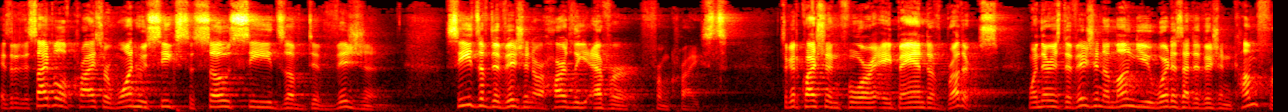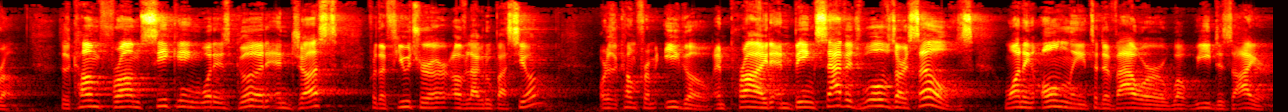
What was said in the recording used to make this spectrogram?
is it a disciple of Christ or one who seeks to sow seeds of division. Seeds of division are hardly ever from Christ. It's a good question for a band of brothers. When there is division among you, where does that division come from? Does it come from seeking what is good and just for the future of La Agrupación? Or does it come from ego and pride and being savage wolves ourselves, wanting only to devour what we desire?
